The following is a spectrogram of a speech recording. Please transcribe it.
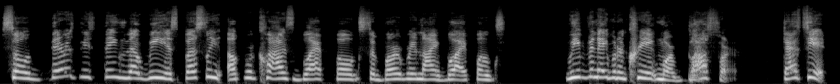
So there's these things that we, especially upper class black folks, suburbanite black folks, we've been able to create more buffer. That's it.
